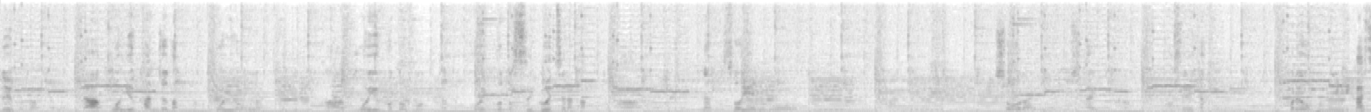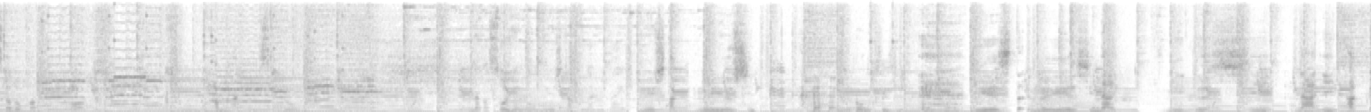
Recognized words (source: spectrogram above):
どういうことだったのあこういう感情だった。とかこういう音楽聴いてたとかこういうことを思ってたとかこういうことすごい辛かったとかなんかそういうのをあの将来に残したいとか忘れたくないこれを本当に見返すかどうかっていうのは分かんないんですけどなんかそういうのを見失くなくない見失見失日本語人見失見失見失いたく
